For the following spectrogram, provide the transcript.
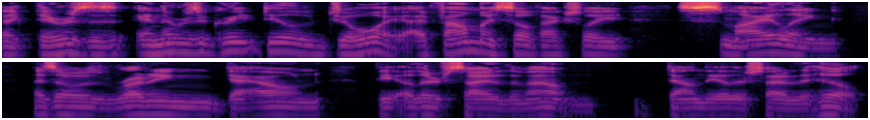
like there was this and there was a great deal of joy. I found myself actually smiling as i was running down the other side of the mountain down the other side of the hill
